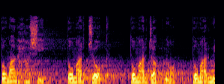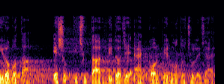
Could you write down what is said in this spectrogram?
তোমার হাসি, তোমার চোখ, তোমার যত্ন, তোমার নীরবতা, এসব কিছু তার হৃদয়ে এক গল্পের মতো চলে যায়।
